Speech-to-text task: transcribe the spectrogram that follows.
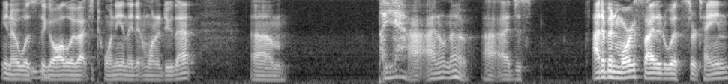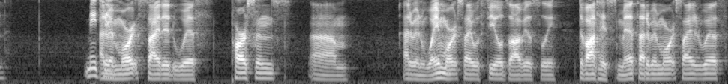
You know, was to go all the way back to 20, and they didn't want to do that. Um, but yeah, I, I don't know. I, I just, I'd have been more excited with Surtain. Me too. I'd have been more excited with Parsons. Um, I'd have been way more excited with Fields, obviously. DeVonta Smith, I'd have been more excited with.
